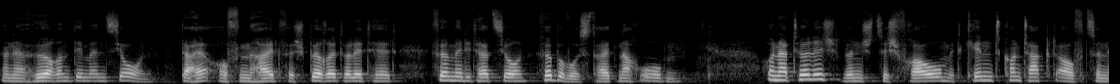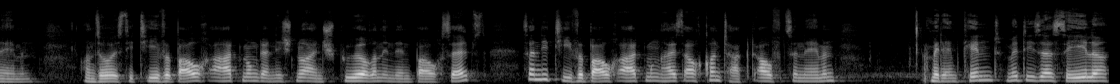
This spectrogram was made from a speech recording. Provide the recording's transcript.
in einer höheren Dimension. Daher Offenheit für Spiritualität, für Meditation, für Bewusstheit nach oben. Und natürlich wünscht sich Frau mit Kind Kontakt aufzunehmen. Und so ist die tiefe Bauchatmung dann nicht nur ein Spüren in den Bauch selbst, sondern die tiefe Bauchatmung heißt auch Kontakt aufzunehmen mit dem Kind, mit dieser Seele,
